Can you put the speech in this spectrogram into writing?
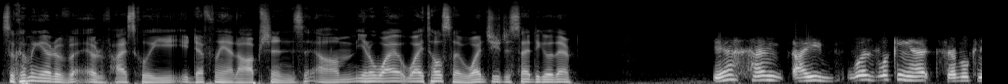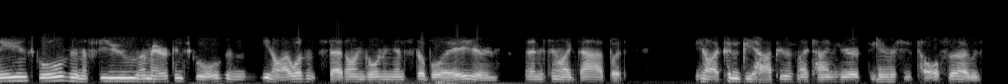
So coming out of out of high school, you, you definitely had options. Um, you know why why Tulsa? Why did you decide to go there? Yeah, I'm. I was looking at several Canadian schools and a few American schools, and you know, I wasn't set on going to NCAA or anything like that. But you know, I couldn't be happier with my time here at the University of Tulsa. I was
